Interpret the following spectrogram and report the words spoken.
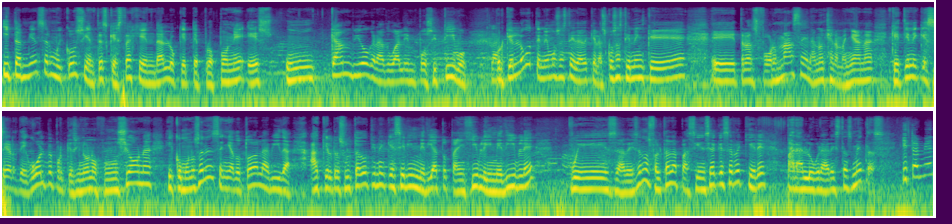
Y también ser muy conscientes que esta agenda lo que te propone es un cambio gradual en positivo. Porque luego tenemos esta idea de que las cosas tienen que eh, transformarse de la noche a la mañana, que tiene que ser de golpe porque si no, no funciona. Y como nos han enseñado toda la vida a que el resultado tiene que ser inmediato, tangible y medible, pues a veces nos falta la paciencia que se requiere para lograr estas metas. Y también,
